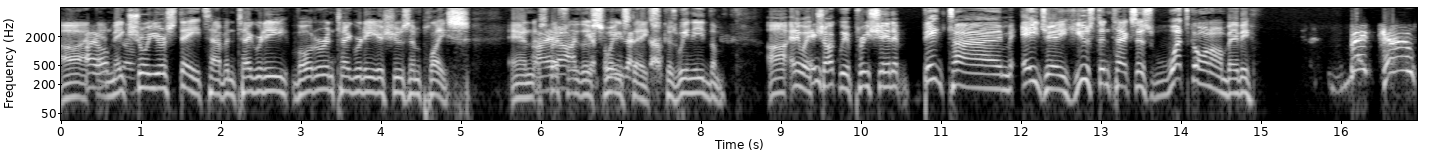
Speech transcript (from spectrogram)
Uh, and make so. sure your states have integrity, voter integrity issues in place. And I know, I especially the swing states, because we need them. Uh, anyway, Chuck, we appreciate it. Big time. AJ, Houston, Texas. What's going on, baby? Big time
